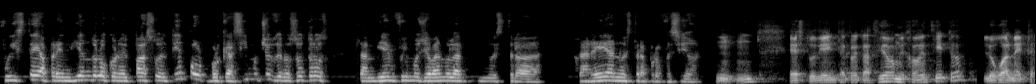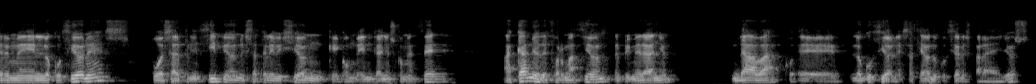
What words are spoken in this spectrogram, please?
fuiste aprendiéndolo con el paso del tiempo? Porque así muchos de nosotros también fuimos llevando la- nuestra tarea, nuestra profesión. Ujú. Estudié interpretación, mi jovencito. Luego, al meterme en locuciones, pues al principio, en esa televisión que con 20 años comencé, a cambio de formación, el primer año, daba eh, locuciones, hacía locuciones para ellos.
